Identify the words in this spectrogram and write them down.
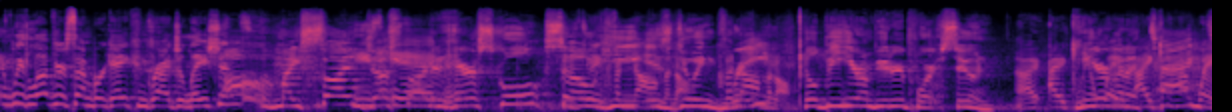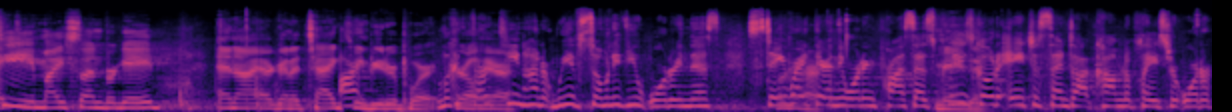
and we love your son, Brigade. Congratulations. Oh, my son He's just started hair school, so he is doing great. Phenomenal. He'll be here on Beauty Report soon. I- I can't we are gonna tag team my son Brigade, and I are gonna tag Our- team Beauty Report. Look curl at hair. We have so many of you ordering this. Stay Look right there in the ordering process. Please go to hsn.com to place your order.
